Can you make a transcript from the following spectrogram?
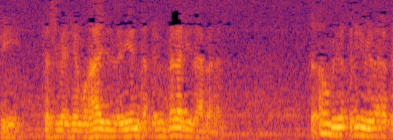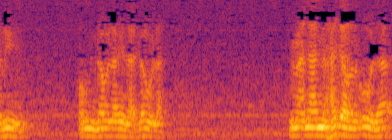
في تسمية المهاجر الذي ينتقل من بلد إلى بلد. أو من إقليم إلى إقليم أو من دولة إلى دولة. بمعنى أن هجر الأولى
